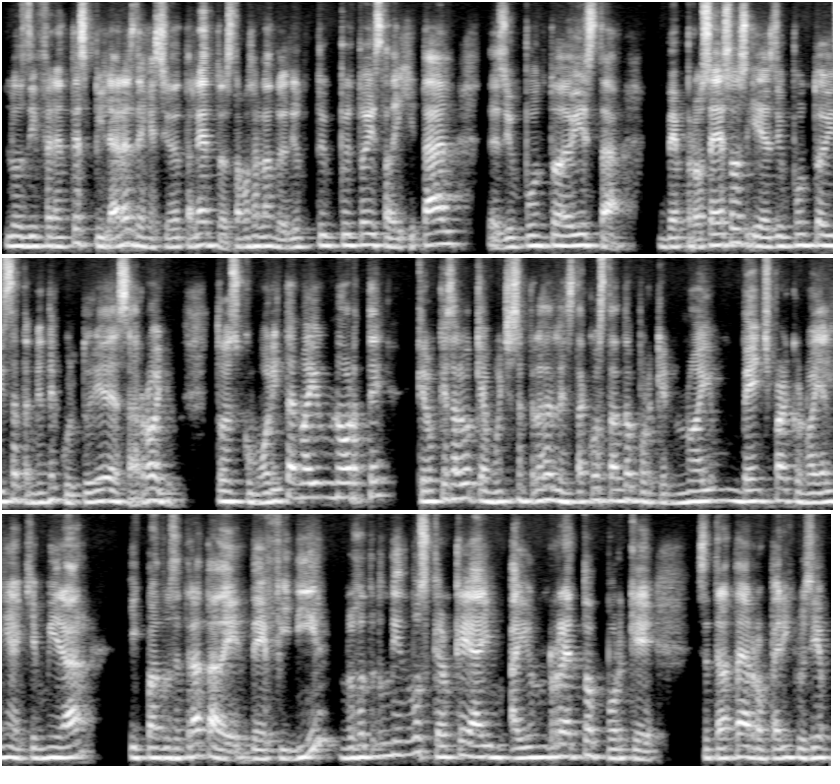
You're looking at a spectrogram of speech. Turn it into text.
los diferentes pilares de gestión de talento. Estamos hablando desde un punto de vista digital, desde un punto de vista de procesos y desde un punto de vista también de cultura y desarrollo. Entonces, como ahorita no hay un norte, creo que es algo que a muchas empresas les está costando porque no hay un benchmark o no hay alguien a quien mirar. Y cuando se trata de definir nosotros mismos, creo que hay, hay un reto porque se trata de romper inclusive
